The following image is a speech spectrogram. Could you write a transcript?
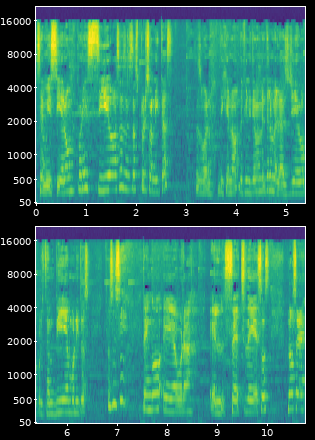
Se me hicieron preciosas estas personitas. Entonces, bueno, dije, no, definitivamente no me las llevo porque están bien bonitos. Entonces, sí, tengo eh, ahora el set de esos. No sé,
